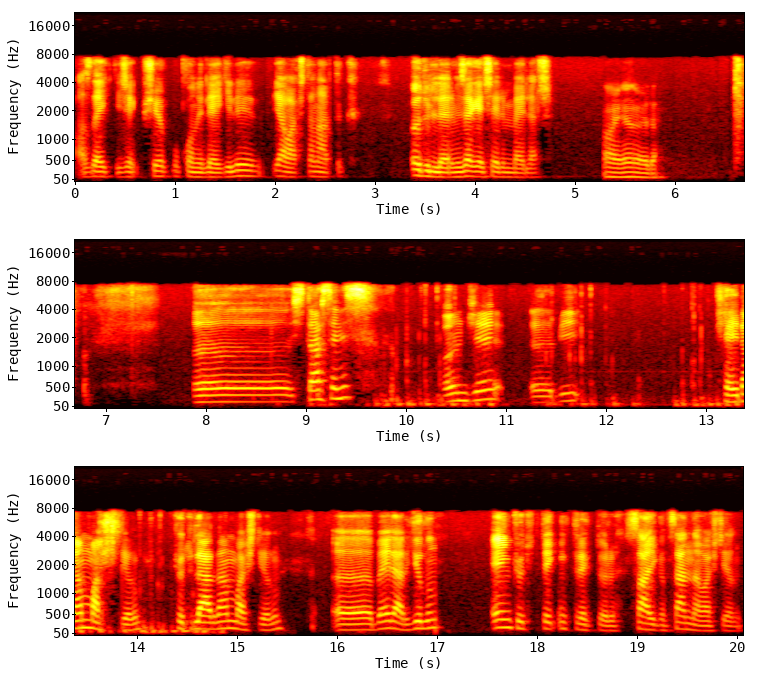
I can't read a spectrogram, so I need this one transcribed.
fazla ekleyecek bir şey yok bu konuyla ilgili. Yavaştan artık ödüllerimize geçelim beyler. Aynen öyle. Ee, isterseniz önce e, bir şeyden başlayalım. Kötülerden başlayalım. Ee, beyler yılın en kötü teknik direktörü. Saygın senle başlayalım.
